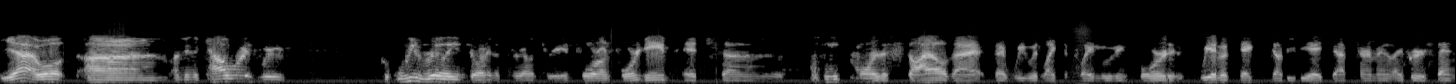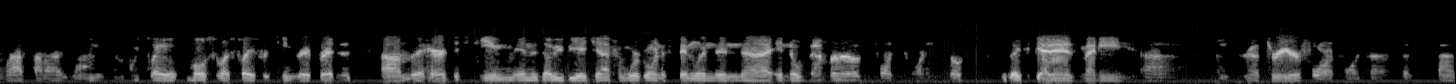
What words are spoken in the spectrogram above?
Yeah, well, um, I mean the Cowboys we we really enjoy the three on three and four on four game. It's it's more the style that, that we would like to play moving forward. And we have a big WBHF tournament, like we were saying last time I was on. We play, most of us play for Team Great Britain, um, the heritage team in the WBHF, and we're going to Finland in uh, in November of 2020. So we'd like to get in as many uh, three or four on four can.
